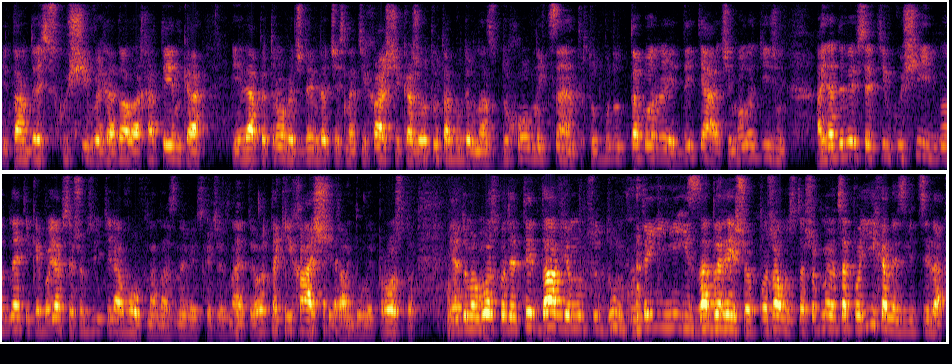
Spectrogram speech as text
і там десь з кущів виглядала хатинка. Ілля Петрович, дивлячись на ті хащі, каже: отут буде в нас духовний центр, тут будуть табори, дитячі, молодіжні. А я дивився ті в кущі, і одне тільки боявся, щоб звідтіля вовк на нас не вискочив. Знаєте, от такі хащі там були просто. Я думав, Господи, ти дав йому цю думку, ти її і забери, щоб, пожалуйста, щоб ми оце поїхали звідсіля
